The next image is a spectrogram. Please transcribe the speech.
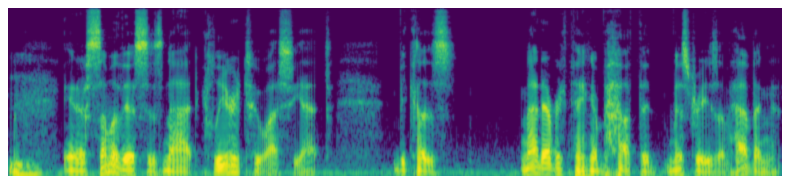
Mm-hmm. You know, some of this is not clear to us yet because not everything about the mysteries of heaven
